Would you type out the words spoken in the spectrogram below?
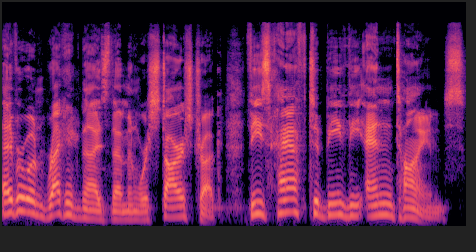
Everyone recognized them and were starstruck. These have to be the end times.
